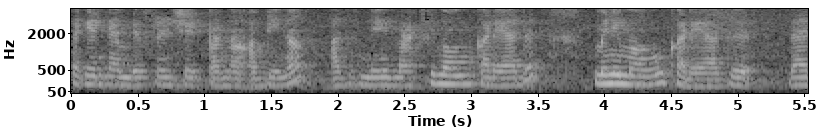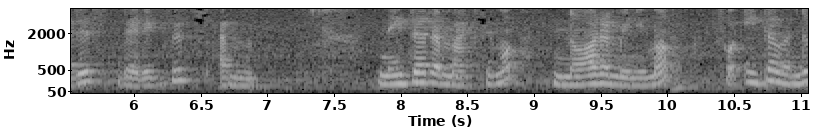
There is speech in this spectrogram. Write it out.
செகண்ட் டைம் டிஃப்ரென்ஷியேட் பண்ணால் அப்படின்னா அது நே மேக்ஸிமமும் கிடையாது மினிமாவும் கிடையாது. There is there exists um neither a maximum nor a minima ஸோ இதை வந்து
